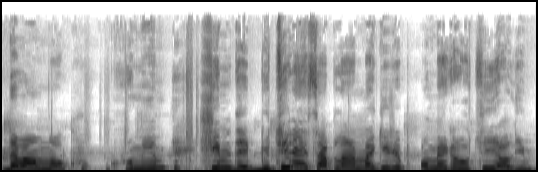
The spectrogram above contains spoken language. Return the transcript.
devamlı oku- okumayayım. Şimdi bütün hesaplarıma girip Omega Kutu'yu alayım.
